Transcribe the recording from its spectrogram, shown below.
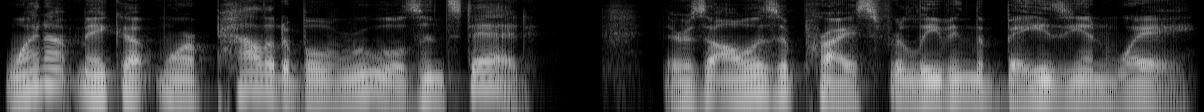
Why not make up more palatable rules instead? There is always a price for leaving the Bayesian way.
